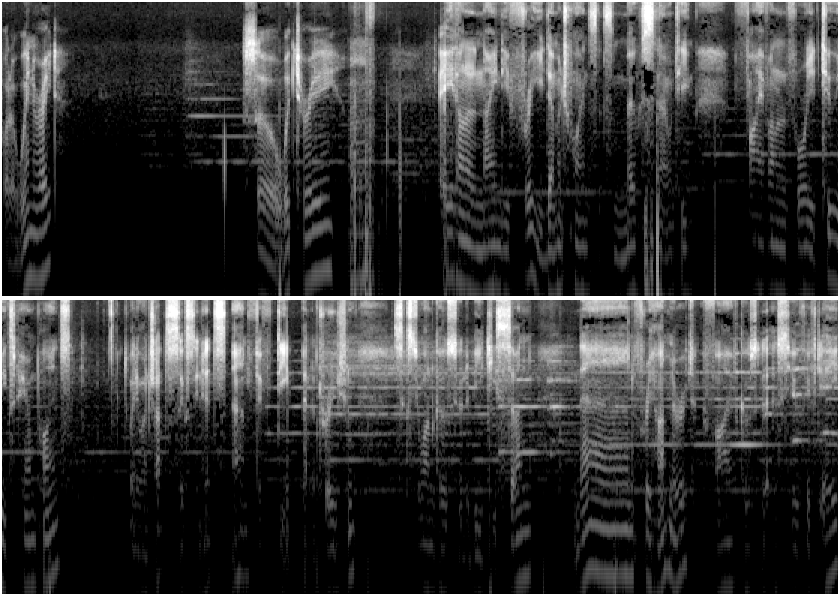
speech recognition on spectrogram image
for the win rate. So victory uh, 893 damage points, that's the most now team. 542 experience points, 21 shots, 16 hits, and 15 penetration. 61 goes to the BT7, then 300, 5 goes to the SU58,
